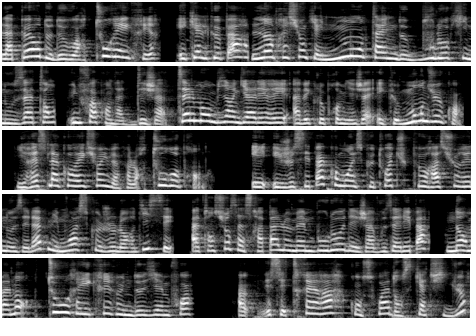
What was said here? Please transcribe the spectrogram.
La peur de devoir tout réécrire et quelque part l'impression qu'il y a une montagne de boulot qui nous attend une fois qu'on a déjà tellement bien galéré avec le premier jet et que mon dieu quoi, il reste la correction, il va falloir tout reprendre. Et, je sais pas comment est-ce que toi tu peux rassurer nos élèves, mais moi ce que je leur dis c'est attention, ça sera pas le même boulot déjà. Vous allez pas normalement tout réécrire une deuxième fois. Euh, c'est très rare qu'on soit dans ce cas de figure.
